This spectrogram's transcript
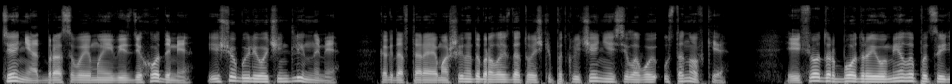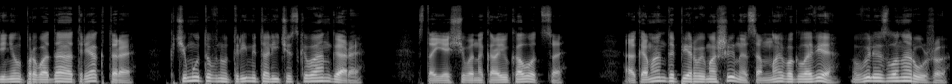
Тени, отбрасываемые вездеходами, еще были очень длинными, когда вторая машина добралась до точки подключения силовой установки. И Федор бодро и умело подсоединил провода от реактора к чему-то внутри металлического ангара, стоящего на краю колодца. А команда первой машины со мной во главе вылезла наружу,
